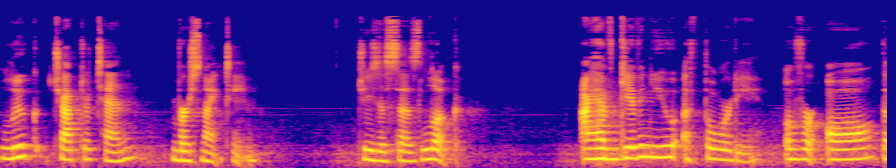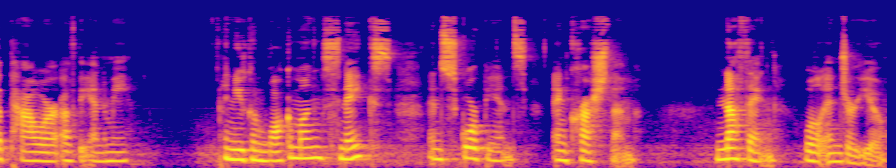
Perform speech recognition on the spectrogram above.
Luke chapter 10, verse 19. Jesus says, Look, I have given you authority over all the power of the enemy, and you can walk among snakes and scorpions and crush them. Nothing will injure you.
